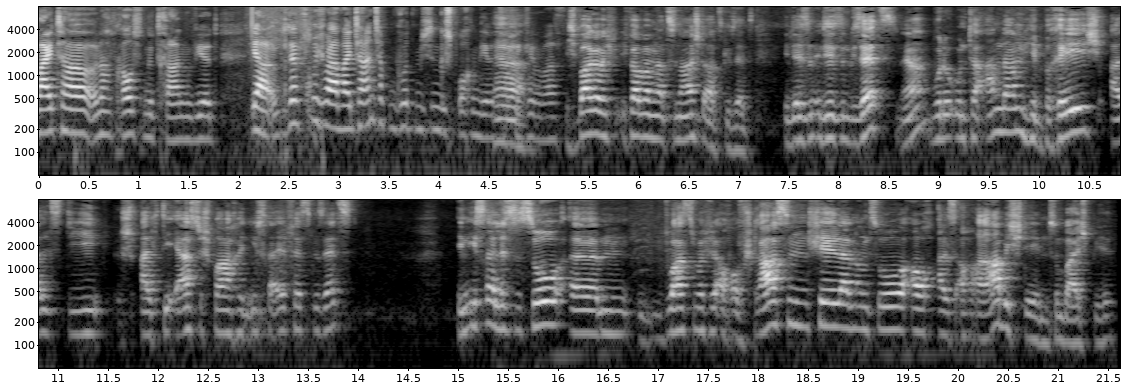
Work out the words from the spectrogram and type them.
weiter nach draußen getragen wird. Ja, setz ruhig mal weiter an. Ich habe kurz ein bisschen gesprochen während Ja, du warst. ich war, ich, ich war beim Nationalstaatsgesetz. In diesem, in diesem Gesetz ja, wurde unter anderem Hebräisch als die, als die erste Sprache in Israel festgesetzt. In Israel ist es so, ähm, du hast zum Beispiel auch auf Straßenschildern und so auch als auch Arabisch stehen zum Beispiel.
